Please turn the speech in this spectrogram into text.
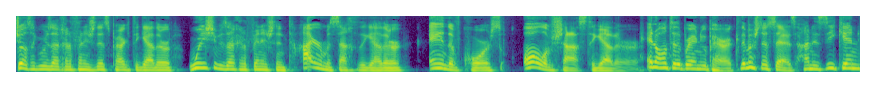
just like we were to finish this parak together, we should be to finish the entire Masech together, and of course, all of Shas together. And on to the brand new parak. The Mishnah says, Hanazikin.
